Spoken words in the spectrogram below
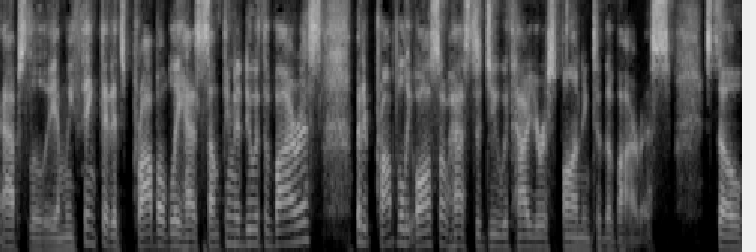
absolutely. And we think that it's probably has something to do with the virus, but it probably also has to do with how you're responding to the virus. So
